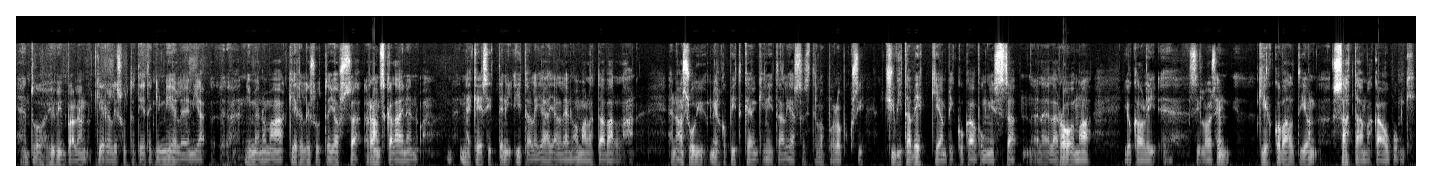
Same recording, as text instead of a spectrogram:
Hän tuo hyvin paljon kirjallisuutta tietenkin mieleen ja äh, nimenomaan kirjallisuutta, jossa ranskalainen näkee sitten Italiaa jälleen omalla tavallaan. Hän asui melko pitkäänkin Italiassa sitten loppujen lopuksi Civitavecchian pikkukaupungissa lähellä Roomaa, joka oli äh, silloisen kirkkovaltion satamakaupunki.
